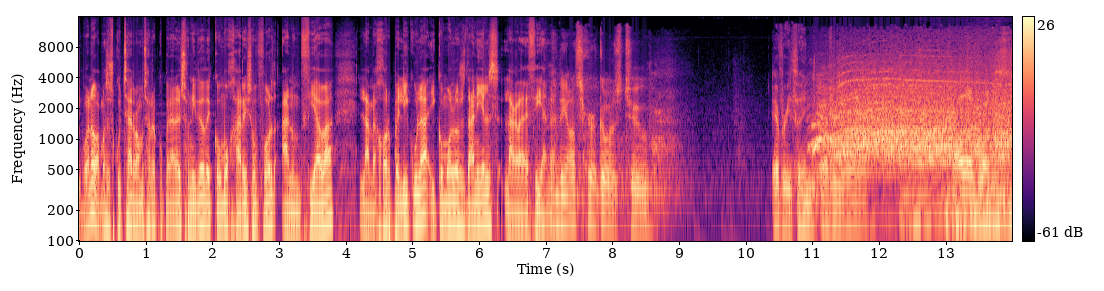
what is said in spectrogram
bueno, vamos a escuchar, vamos a recuperar el sonido de cómo Harrison Ford anunciaba la mejor película y cómo los Daniels la agradecían. And the Oscar goes to everything, everywhere, all at once.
